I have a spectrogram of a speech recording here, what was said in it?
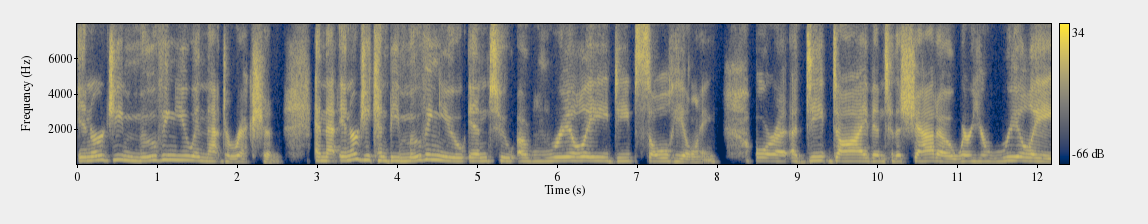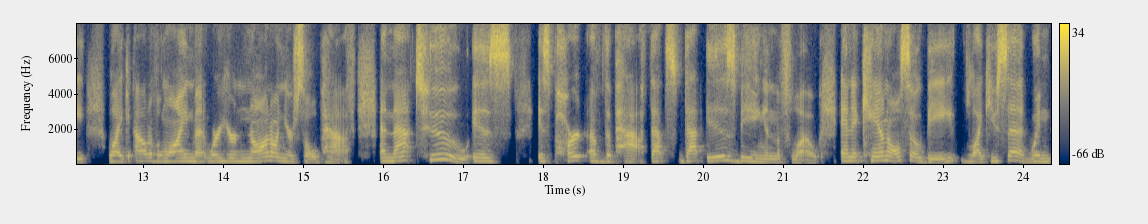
energy moving you in that direction. And that energy can be moving you into a really deep soul healing or a, a deep dive into the shadow where you're really like out of alignment, where you're not on your soul path. And that too is, is part of the path. That's, that is being in the flow. And it can also be, like you said, said when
